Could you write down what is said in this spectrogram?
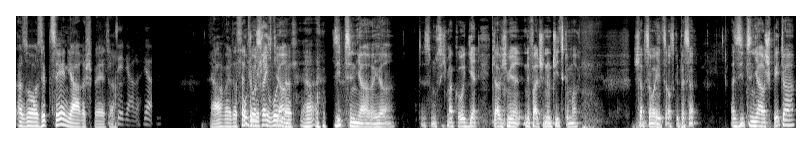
Also 17 Jahre später. 17 Jahre, ja. Ja, weil das Oh, hätte du mich hast recht, gewundert. Ja. 17 Jahre, ja. Das muss ich mal korrigieren. Da habe ich mir eine falsche Notiz gemacht. Ich habe es aber jetzt ausgebessert. Also 17 Jahre später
